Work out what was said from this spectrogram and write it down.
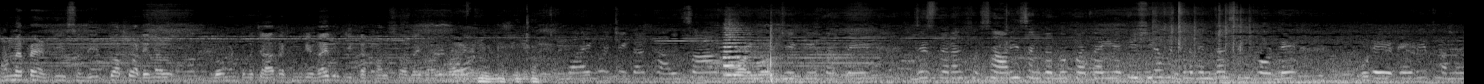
ਹੁਣ ਮੈਂ ਭੈਣ ਜੀ ਸੰਦੀਪ ਤੋਂ ਤੁਹਾਡੇ ਨਾਲ 2 ਮਿੰਟ ਵਿਚਾਰ ਰੱਖਾਂਗੇ ਵਾਹਿਗੁਰੂ ਜੀ ਕਾ ਖਾਲਸਾ ਵਾਹਿਗੁਰੂ ਜੀ ਕੀ ਫਤਿਹ। ਵਾਹਿਗੁਰੂ ਜੀ ਕਾ ਖਾਲਸਾ ਵਾਹਿਗੁਰੂ ਜੀ ਕੀ ਫਤਿਹ। ਜਿਸ ਤਰ੍ਹਾਂ ਸਾਰੀ ਸੰਗਤ ਨੂੰ ਪਤਾ ਹੀ ਹੈ ਕਿ ਸ਼੍ਰੀ ਬਲਵਿੰਦਰ ਸਿੰਘ ਗੋਡੇ ਤੇ ਉਹ ਵੀ ਤੁਹਾਨੂੰ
